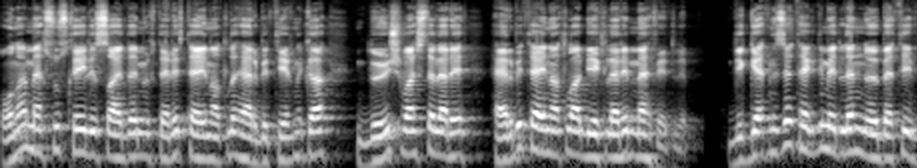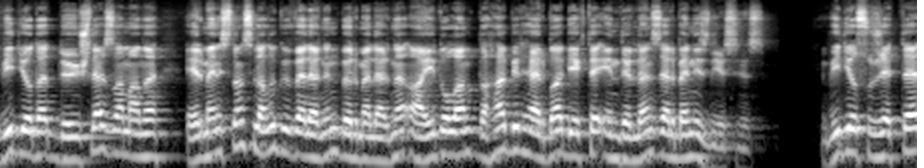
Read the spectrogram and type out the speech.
ona məxsus xeyli sayda müxtəlif təyinatlı hərbi texnika, döyüş vasitələri, hərbi təyinatlı obyektləri məhv edilib. Diqqətinizə təqdim edilən növbəti videoda döyüşlər zamanı Ermənistan Silahlı Qüvvələrinin bölmələrinə aid olan daha bir hərbi obyektə endirilən zərbəni izləyirsiniz. Video sujetdə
